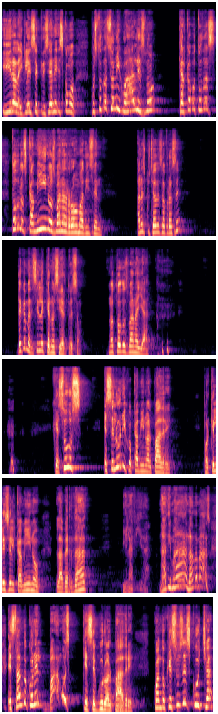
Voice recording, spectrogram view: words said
ir a la iglesia cristiana es como, pues todas son iguales, ¿no? que al cabo todas, todos los caminos van a Roma, dicen. ¿Han escuchado esa frase? Déjame decirle que no es cierto eso. No todos van allá. Jesús es el único camino al Padre, porque Él es el camino, la verdad y la vida. Nadie más, nada más. Estando con Él, vamos que seguro al Padre. Cuando Jesús escucha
